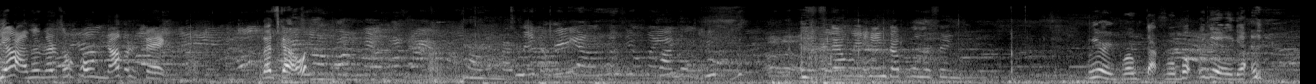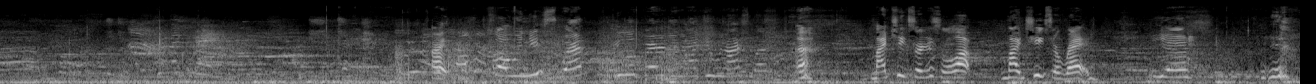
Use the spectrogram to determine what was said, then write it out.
Yeah, and then there's a whole nother thing. Let's go. To make a video and post it on my YouTube. And then we hanged up on the thing. We already broke that rule, but we did it again. All right. So when you sweat, you look better than I do when I sweat. Uh, my cheeks are just a lot. My cheeks are red. Yeah.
